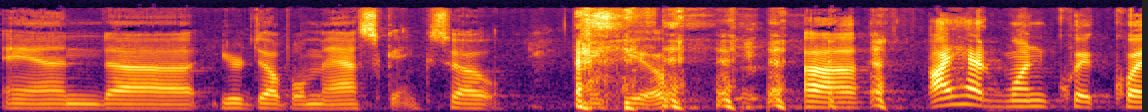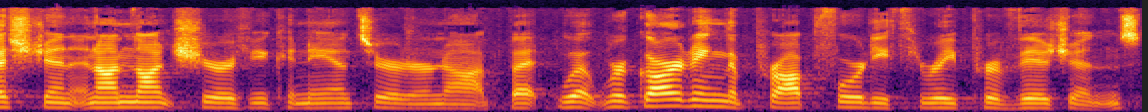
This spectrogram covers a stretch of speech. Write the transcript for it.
and uh, your double masking. So, thank you. uh, I had one quick question, and I'm not sure if you can answer it or not. But what- regarding the Prop 43 provisions,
